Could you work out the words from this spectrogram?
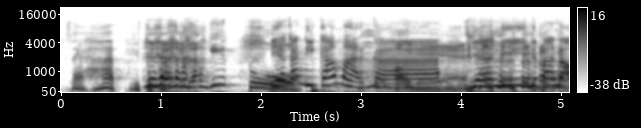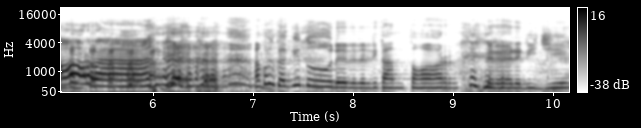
sehat gitu kan, dibilang gitu. Ya kan di kamar kak, iya. jangan di depan orang. Aku suka gitu, dada-dada di kantor, dada-dada di gym.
